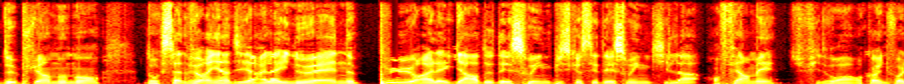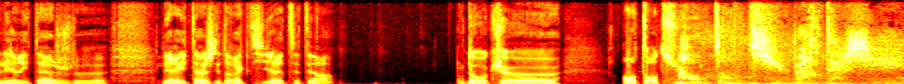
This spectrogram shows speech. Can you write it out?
depuis un moment. Donc ça ne veut rien dire. Elle a une haine pure à l'égard de Deathwing puisque c'est Deathwing qui l'a enfermée. Il suffit de voir encore une fois l'héritage de, des Draktyr, etc. Donc, euh, entends-tu? Entends-tu partager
